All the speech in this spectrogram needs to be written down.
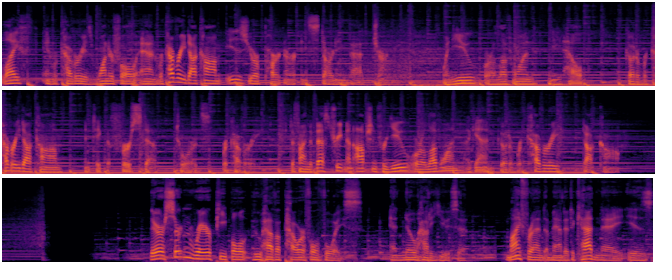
Life in recovery is wonderful, and recovery.com is your partner in starting that journey. When you or a loved one need help, go to recovery.com and take the first step towards recovery. To find the best treatment option for you or a loved one, again, go to recovery.com. There are certain rare people who have a powerful voice and know how to use it. My friend Amanda de Cadenet is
